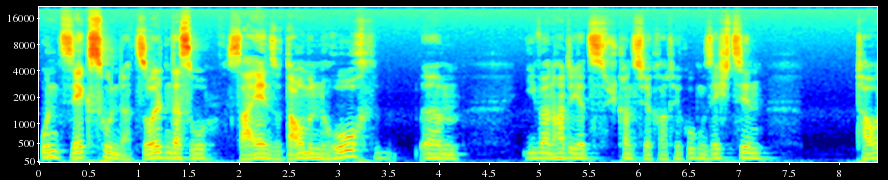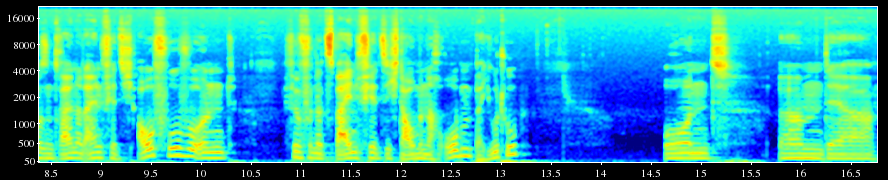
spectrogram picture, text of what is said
und 600 sollten das so sein. So Daumen hoch. Ähm, Ivan hatte jetzt, ich kann es ja gerade hier gucken, 16 1341 Aufrufe und 542 Daumen nach oben bei YouTube. Und ähm, der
